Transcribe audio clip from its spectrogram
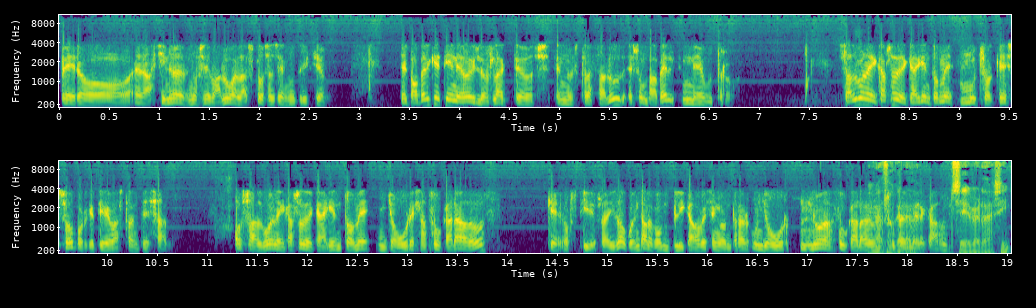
Pero así no, no se evalúan las cosas en nutrición. El papel que tiene hoy los lácteos en nuestra salud es un papel neutro. Salvo en el caso de que alguien tome mucho queso porque tiene bastante sal. O salvo en el caso de que alguien tome yogures azucarados que, hostia, ¿os habéis dado cuenta lo complicado que es encontrar un yogur no azucarado en el supermercado? Sí, es verdad, sí.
